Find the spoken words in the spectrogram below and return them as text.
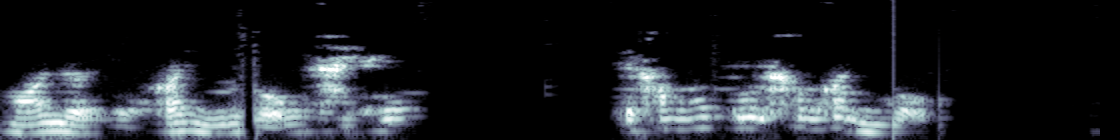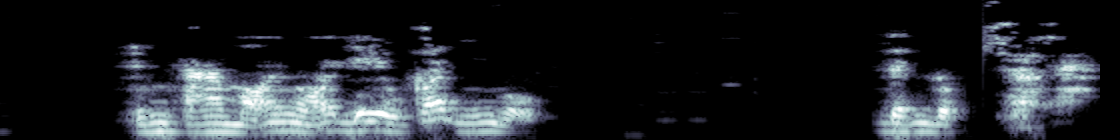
mọi người đều có nhiệm vụ thay thế. Chứ không nói tôi không có nhiệm vụ. Chúng ta mỗi người đều có nhiệm vụ. Định luật rõ ràng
